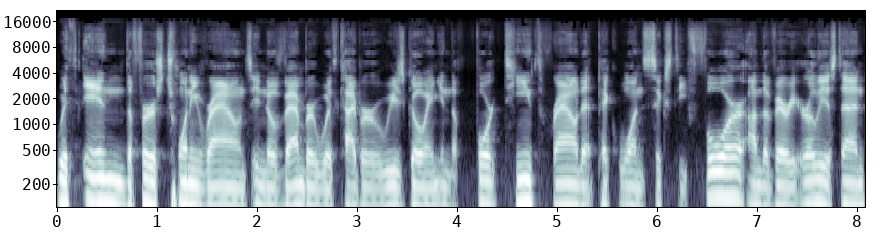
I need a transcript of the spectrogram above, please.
within the first 20 rounds in November, with Keibert Ruiz going in the 14th round at pick 164 on the very earliest end,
